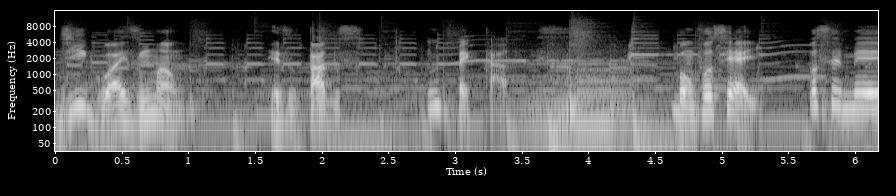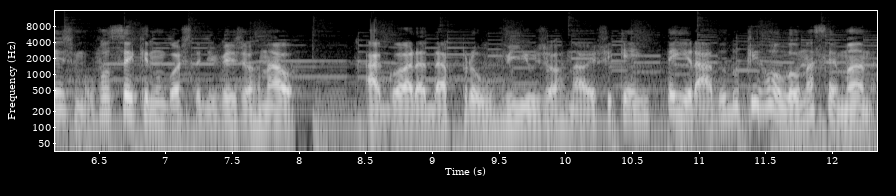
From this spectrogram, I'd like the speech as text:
de iguais 1 a 1. Resultados impecáveis. Bom, você aí, você mesmo, você que não gosta de ver jornal, agora dá pra ouvir o jornal e ficar inteirado do que rolou na semana.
